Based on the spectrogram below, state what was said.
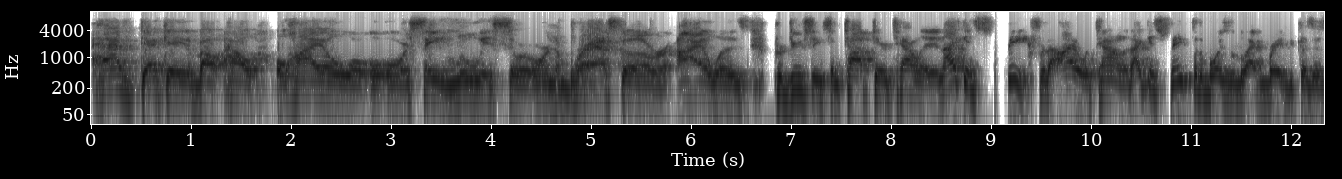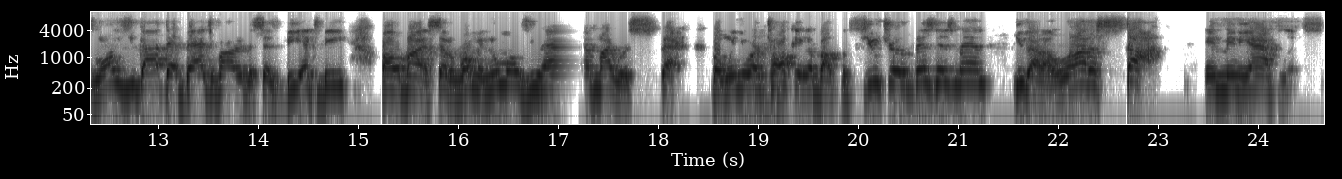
half decade about how Ohio or, or, or St. Louis or, or Nebraska or Iowa is producing some top tier talent. And I can speak for the Iowa talent. I can speak for the boys of the Black Brave because as long as you got that badge of honor that says BXB followed by a set of Roman numerals, you have my respect. But when you are mm-hmm. talking about the future of the business, man, you got a lot of stock in Minneapolis.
